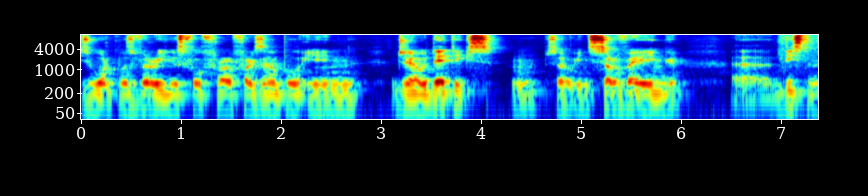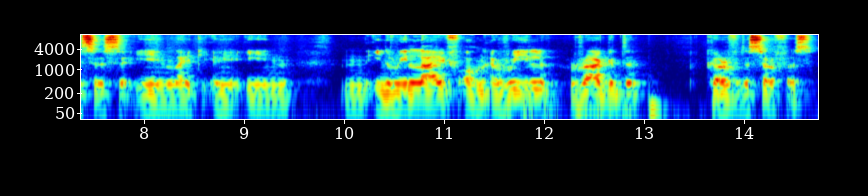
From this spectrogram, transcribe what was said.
his work was very useful for, for example, in geodetics, mm? so in surveying uh, distances in like in mm, in real life on a real rugged curved surface.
